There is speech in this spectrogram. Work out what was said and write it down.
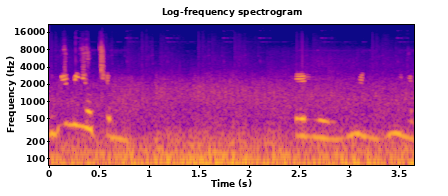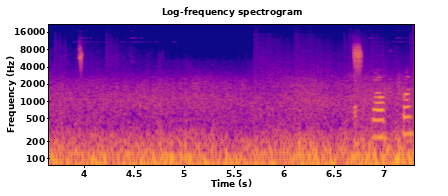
Yine mi yakın? Geliyorum. Yine yine yakın. Şurapa.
